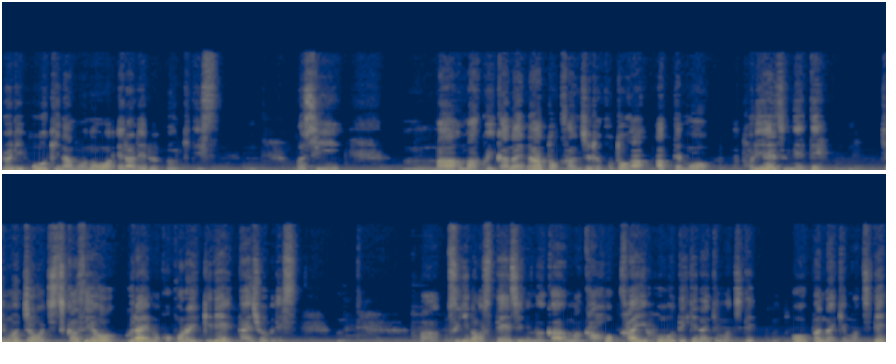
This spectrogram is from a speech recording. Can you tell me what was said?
より大きなものを得られる運気です。もし、うん、まあうまくいかないなと感じることがあってもとりあえず寝て気持ちを落ち着かせようぐらいの心意気で大丈夫です。まあ、次のステージに向かう、まあ、開放的な気持ちで、オープンな気持ちで、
